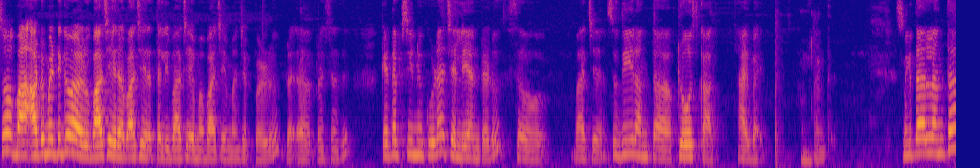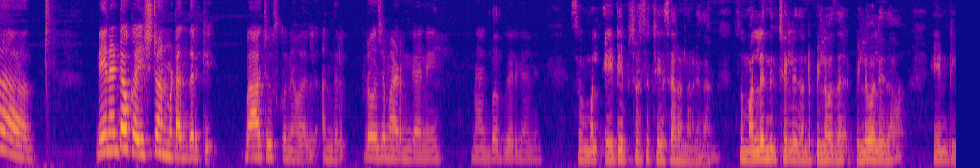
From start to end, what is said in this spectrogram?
సో బా ఆటోమేటిక్గా వాడు బాగా చేయరా బాగా చేయరా తల్లి బాగా చేయమ్మా బాగా చేయమని చెప్పాడు ప్రసాద్. గెటప్ సీను కూడా చెల్లి అంటాడు. సో బాగా చే సుధీర్ అంత క్లోజ్ కాదు. Hi bye. అంతే. మిగతా వాళ్ళంతా నేనంటే ఒక ఇష్టం అనమాట అందరికీ. బాగా చూసుకునే వాళ్ళు అందరూ. రోజా మేడం కానీ నాగబాబు గారు కానీ సో మళ్ళీ ఎయిట్ ఎపిసోడ్స్ చేశారన్నారు కదా. సో మళ్ళీ ఎందుకు చేయలేదు? అంటే పిలవ పిలవలేదా? ఏంటి?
